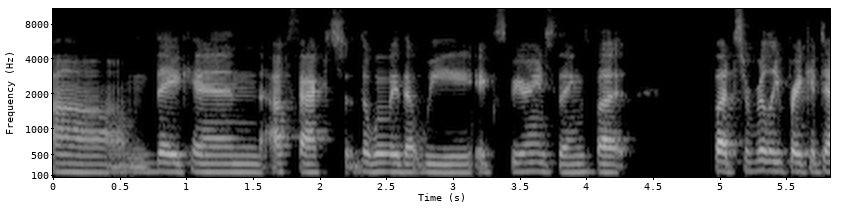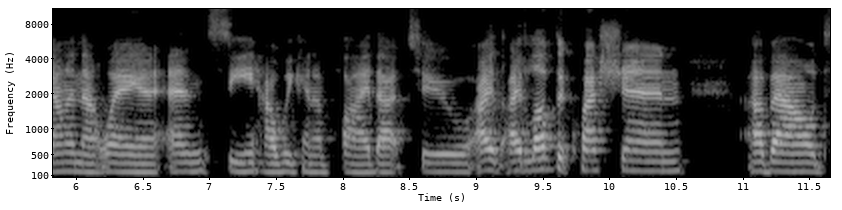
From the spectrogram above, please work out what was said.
um, they can affect the way that we experience things but but to really break it down in that way and, and see how we can apply that to i, I love the question about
